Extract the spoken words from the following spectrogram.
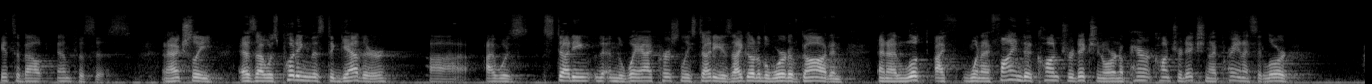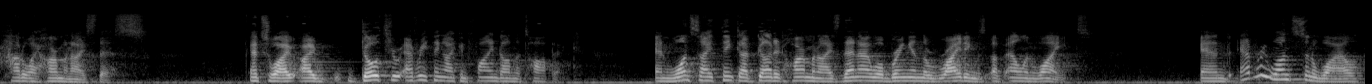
it's about emphasis. And actually, as I was putting this together, uh, I was studying, and the way I personally study is I go to the Word of God and, and I look, I, when I find a contradiction or an apparent contradiction, I pray and I say, Lord, how do I harmonize this? And so I, I go through everything I can find on the topic. And once I think I've got it harmonized, then I will bring in the writings of Ellen White. And every once in a while,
